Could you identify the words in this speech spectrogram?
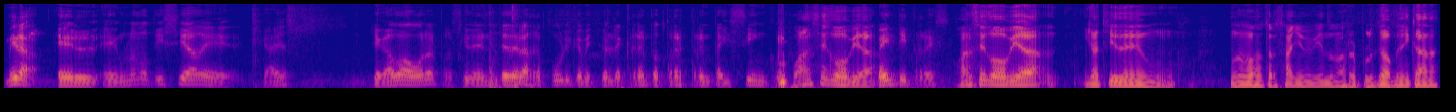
Mira, el- en una noticia de que ha llegado ahora, el presidente de la República emitió el decreto 335. Juan Segovia. 23. Juan Segovia ya tiene un- unos dos o tres años viviendo en la República Dominicana.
